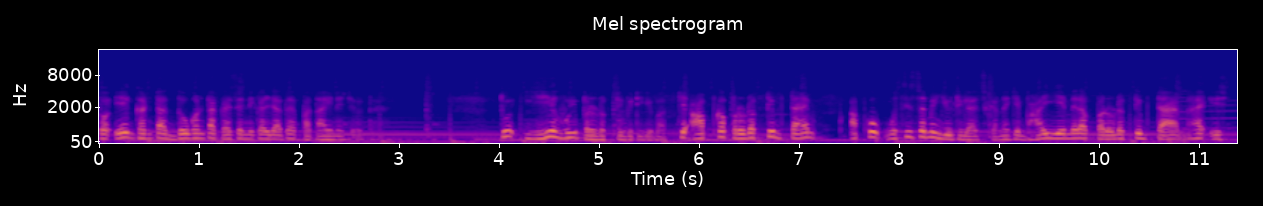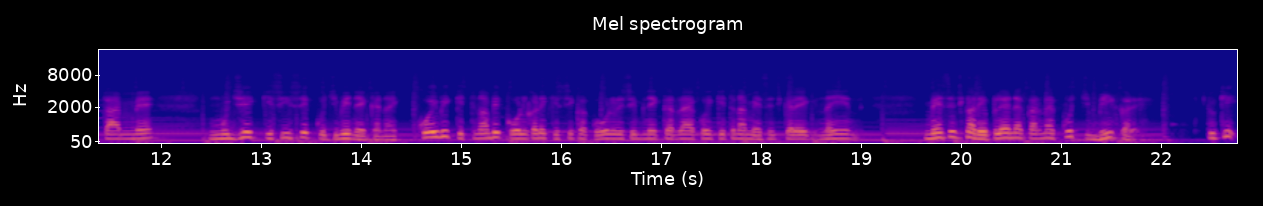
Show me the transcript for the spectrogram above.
तो एक घंटा, दो घंटा कैसे निकल जाता है पता ही नहीं चलता है। तो ये हुई प्रोडक्टिविटी की बात कि आपका प्रोडक्टिव टाइम आपको उसी समय यूटिलाइज करना है कि भाई ये मेरा प्रोडक्टिव टाइम है, इस टाइम में मुझे किसी से कुछ भी नहीं करना है। कोई भी कितना भी कॉल करे, किसी का कॉल रिसीव नहीं कर रहा है, कोई कितना मैसेज करे, नहीं मैसेज का रिप्लाई नहीं करना है, कुछ भी करे। क्योंकि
